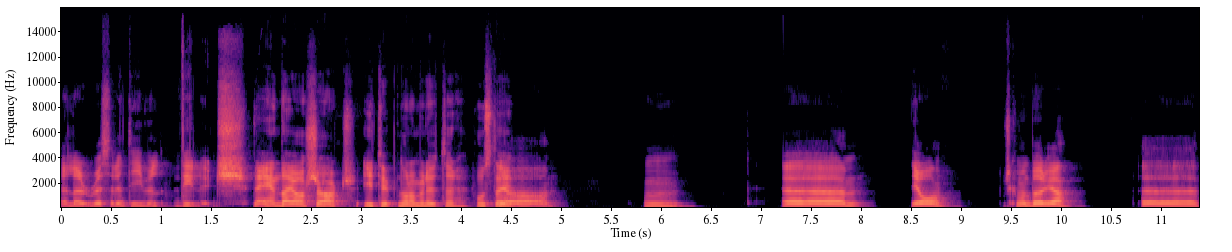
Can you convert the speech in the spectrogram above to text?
eller Resident Evil Village. Det enda jag har kört i typ några minuter hos dig Ja. Mm. Ehm, ja, hur ska man börja? Uh,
